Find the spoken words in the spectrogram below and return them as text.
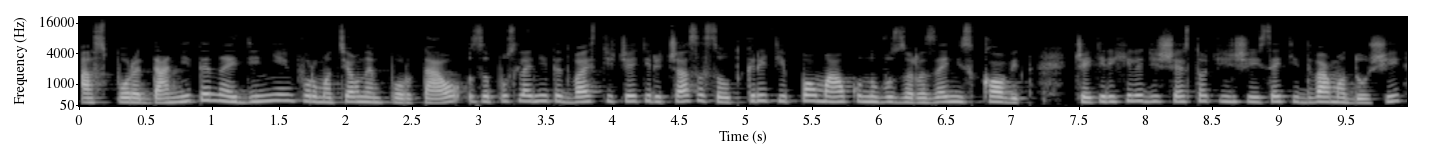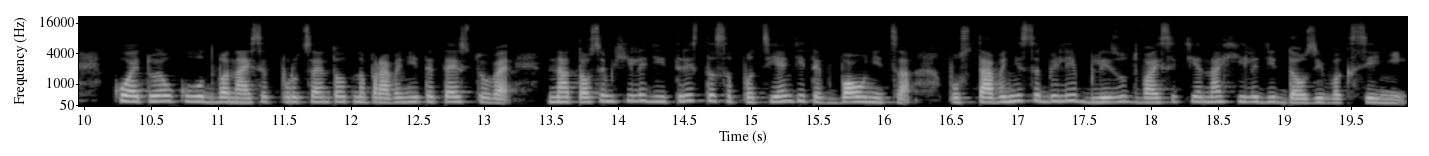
А според данните на единния информационен портал, за последните 24 часа са открити по-малко новозаразени с COVID – 4662 души, което е около 12% от направените тестове. Над 8300 са пациентите в болница. Поставени са били близо 21 000 дози ваксини.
